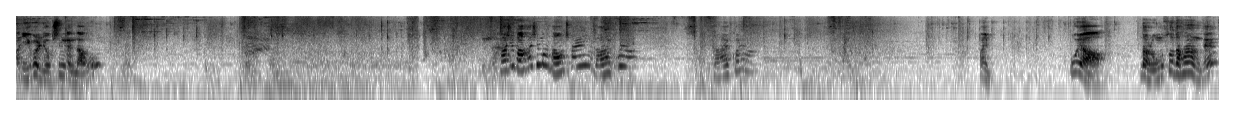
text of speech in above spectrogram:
아니, 이걸 욕심낸다고? 하지마, 하지마. 나 혼자 해. 나 할 거야. 나 할 거야. 아니, 뭐야. 나 롱소드 하나인데?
